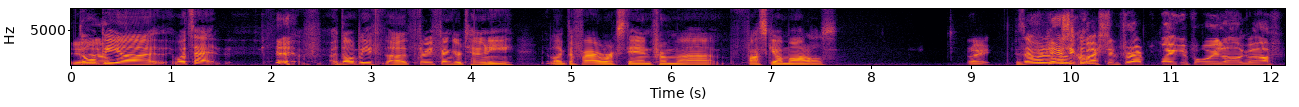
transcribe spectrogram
you Don't know? be uh, what's that? Don't be uh, three finger Tony like the fireworks stand from uh, Foscale Models. right. Is that what it Here's a called? question for everybody before we log off.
